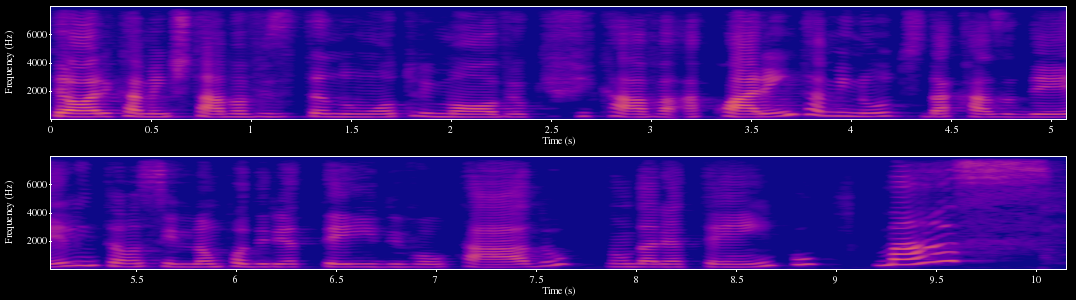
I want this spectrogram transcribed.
teoricamente estava visitando um outro imóvel que ficava a 40 minutos da casa dele, então assim, ele não poderia ter ido e voltado, não daria tempo. Mas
